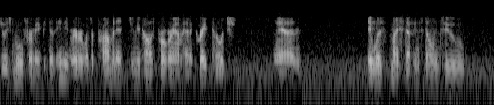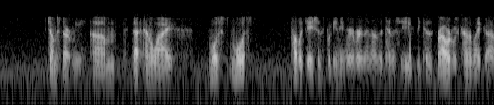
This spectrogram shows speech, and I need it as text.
huge move for me because Indian River was a prominent junior college program, had a great coach, and it was my stepping stone to jumpstart me. Um, that's kind of why most most publications put Indian River then on the Tennessee because Broward was kind of like a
